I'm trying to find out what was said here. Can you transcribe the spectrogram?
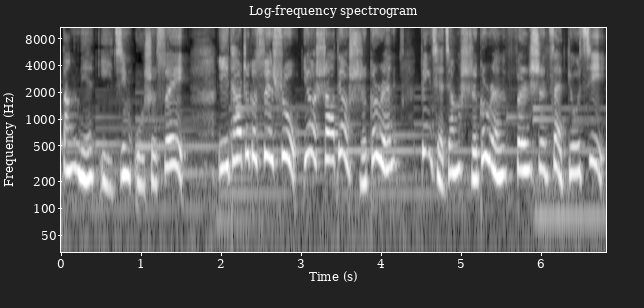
当年已经五十岁，以他这个岁数要杀掉十个人，并且将十个人分尸再丢弃，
